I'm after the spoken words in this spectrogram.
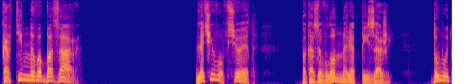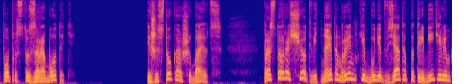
картинного базара. Для чего все это? Показывал он на ряд пейзажей. Думают попросту заработать. И жестоко ошибаются. Простой расчет, ведь на этом рынке будет взято потребителем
